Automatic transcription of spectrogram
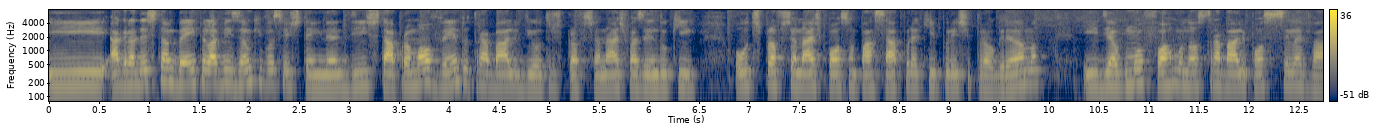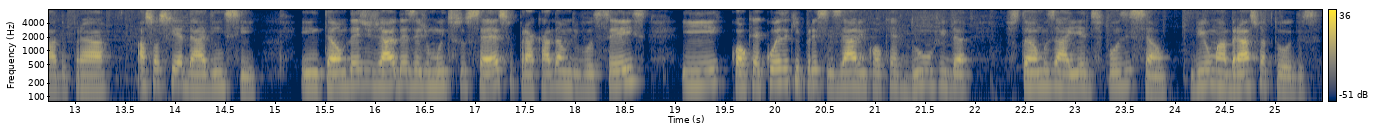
E agradeço também pela visão que vocês têm, né, de estar promovendo o trabalho de outros profissionais, fazendo que outros profissionais possam passar por aqui, por este programa e de alguma forma o nosso trabalho possa ser levado para a sociedade em si. Então, desde já eu desejo muito sucesso para cada um de vocês e qualquer coisa que precisarem, qualquer dúvida, estamos aí à disposição. Viu? Um abraço a todos.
